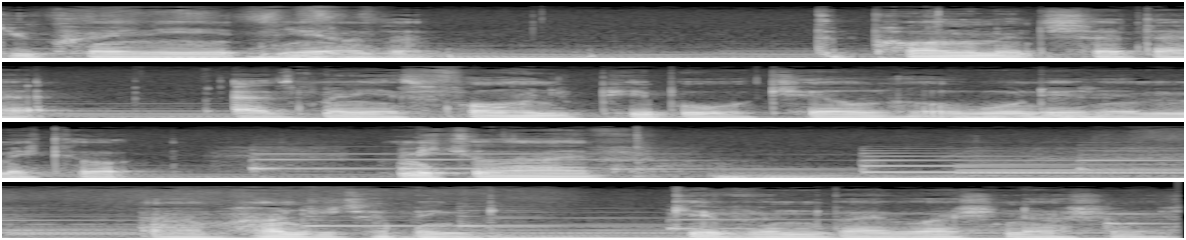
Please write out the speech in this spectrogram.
Ukrainian, you know, the the parliament said that as many as 400 people were killed or wounded in Mykolaiv. Um, hundreds have been given by Russian ushers.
